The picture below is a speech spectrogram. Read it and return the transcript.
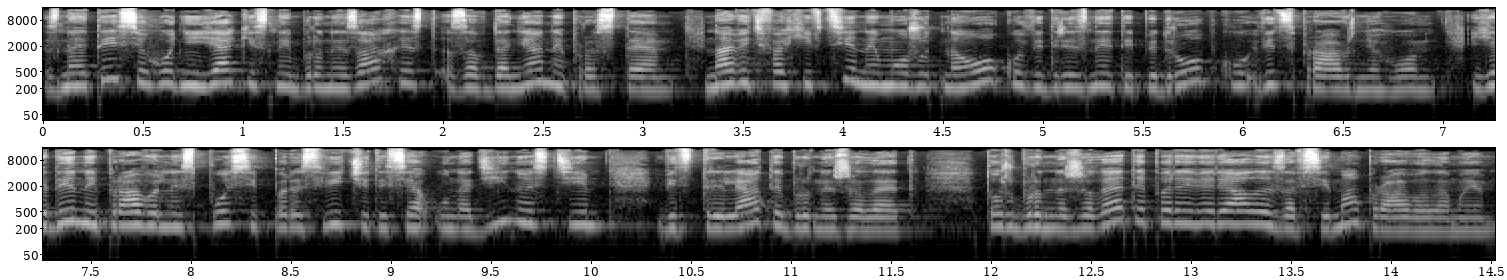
Знайти сьогодні якісний бронезахист завдання непросте. Навіть фахівці не можуть на око відрізнити підробку від справжнього. Єдиний правильний спосіб пересвідчитися у надійності відстріляти бронежилет. Тож бронежилети перевіряли за всіма правилами.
